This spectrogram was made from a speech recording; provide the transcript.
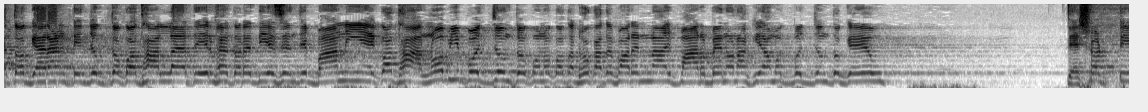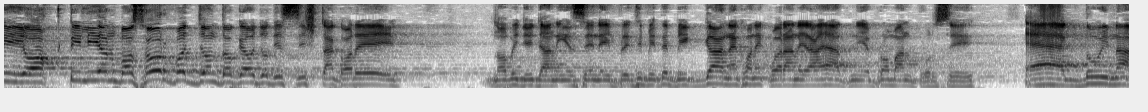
এত গ্যারান্টি যুক্ত কথা আল্লাহ এর ভেতরে দিয়েছেন যে, বানিয়ে কথা, নবী পর্যন্ত কোনো কথা ঢোকাতে পারেন নাই, পারবেন না কিয়ামত পর্যন্ত কেউ। তেষট্টি অক্টিলিয়ন বছর পর্যন্ত কেউ যদি চেষ্টা করে, নবীজি জানিয়েছেন, এই পৃথিবীতে বিজ্ঞান এখন কোরআনের আয়াত নিয়ে প্রমাণ করছে। এক, দুই, না।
